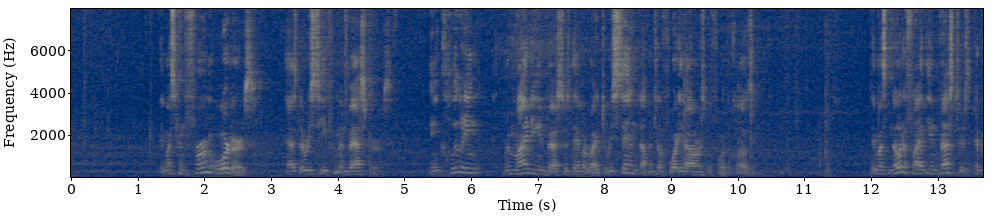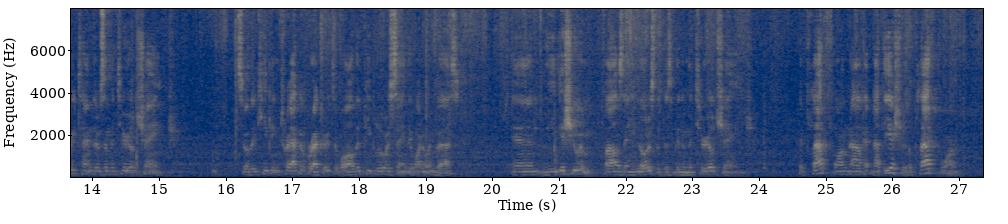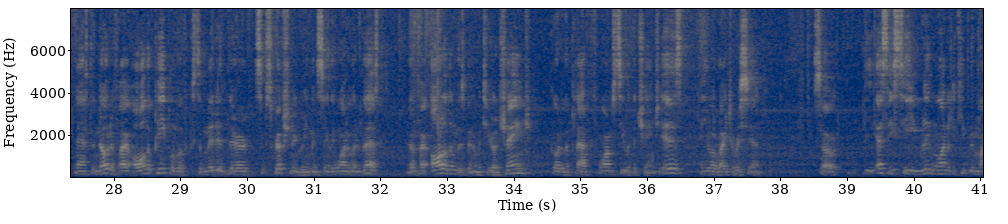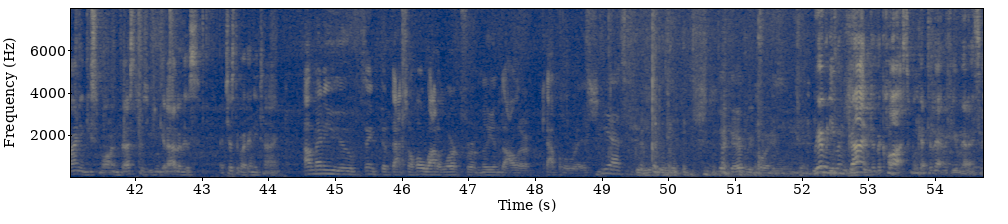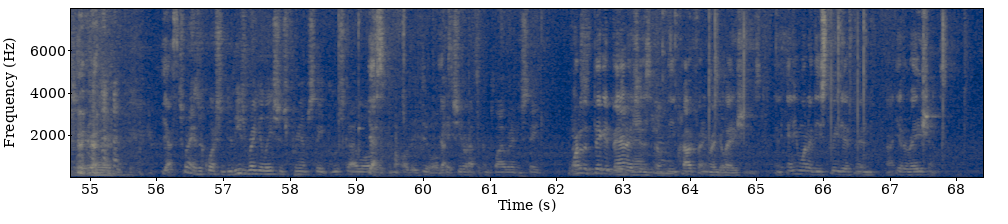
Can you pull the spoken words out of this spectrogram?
They must confirm orders as they're received from investors, including reminding investors they have a right to rescind up until 40 hours before the closing. They must notify the investors every time there's a material change. So they're keeping track of records of all the people who are saying they want to invest. And the issuer files any notice that there's been a material change. The platform now, not the issuer, the platform now has to notify all the people who have submitted their subscription agreement saying they want to invest. Notify all of them there's been a material change, go to the platform, see what the change is, and you have a right to rescind. So the SEC really wanted to keep reminding these small investors you can get out of this at just about any time. How many of you think that that's a whole lot of work for a million dollar capital raise? Yes. think everybody would. We haven't even gotten to the cost. We'll get to that in a few minutes. Yes. Just want to ask a question, do these regulations preempt state blue sky laws? Yes. Oh, they do, okay, Yes. so you don't have to comply with any state? One of the big advantages of the crowdfunding regulations, in any one of these three different uh, iterations,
